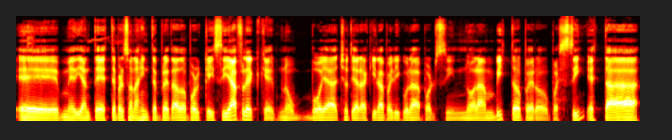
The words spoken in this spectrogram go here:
eh, mediante este personaje interpretado por Casey Affleck, que no voy a chotear aquí la película por si no la han visto, pero pues sí, está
